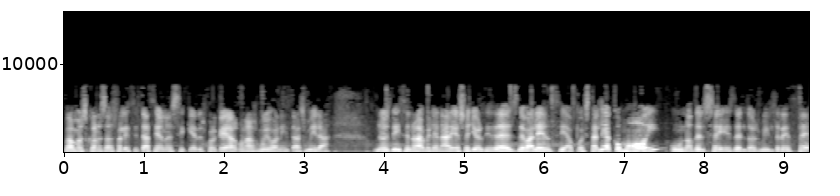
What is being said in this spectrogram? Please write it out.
Vamos con esas felicitaciones si quieres, porque hay algunas muy bonitas. Mira, nos dicen, hola milenario, soy Jordi desde Valencia. Pues tal día como hoy, 1 del 6 del 2013,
